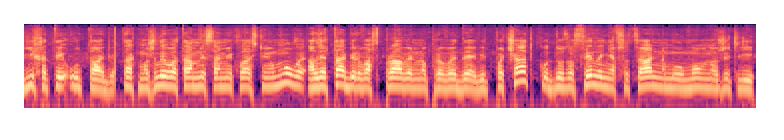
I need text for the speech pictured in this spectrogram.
їхати у табір. Так, можливо, там не самі класні умови, але табір вас правильно проведе від початку до заселення в соціальному умовно житлі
